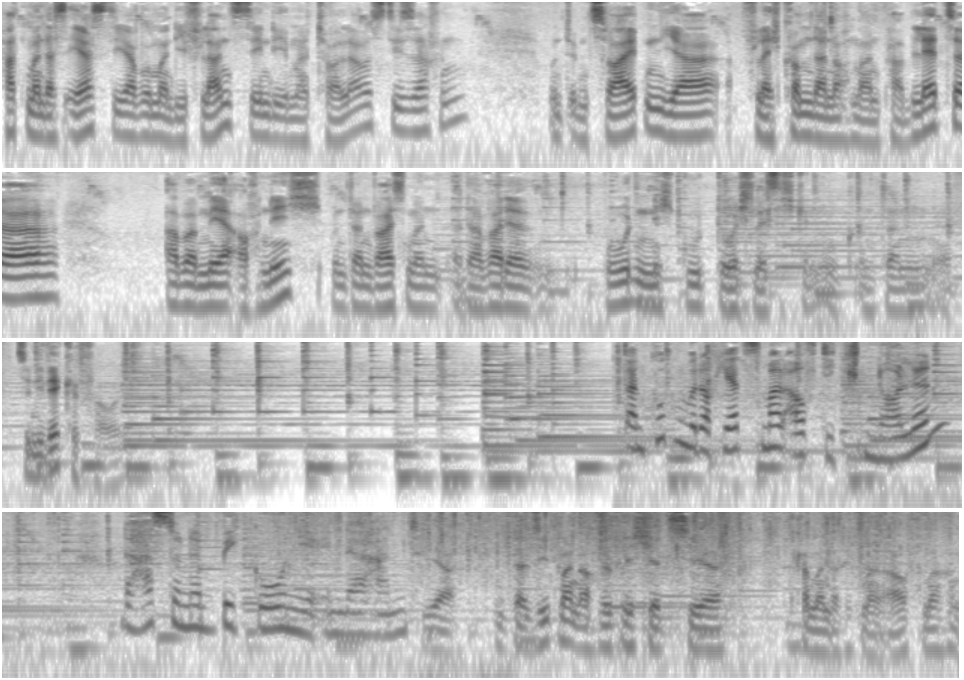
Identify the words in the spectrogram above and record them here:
hat man das erste Jahr, wo man die pflanzt, sehen die immer toll aus, die Sachen. Und im zweiten Jahr, vielleicht kommen da noch mal ein paar Blätter, aber mehr auch nicht. Und dann weiß man, da war der Boden nicht gut durchlässig genug. Und dann äh, sind die weggefault. Dann gucken wir doch jetzt mal auf die Knollen. Da hast du eine Begonie in der Hand. Ja, und da sieht man auch wirklich jetzt hier, kann man direkt mal aufmachen.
